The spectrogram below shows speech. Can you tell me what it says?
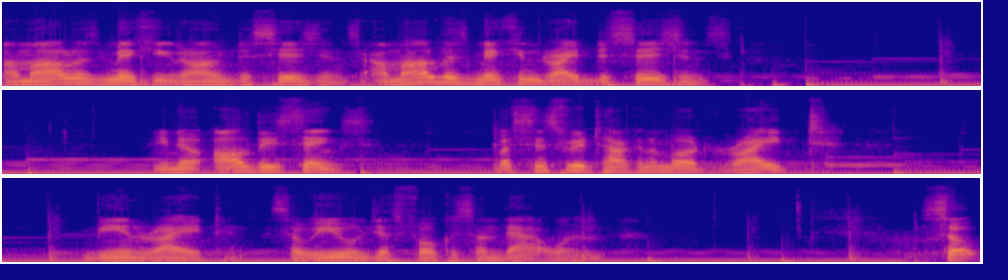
I'm always making wrong decisions. I'm always making right decisions. You know, all these things. But since we're talking about right, being right, so we will just focus on that one. So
